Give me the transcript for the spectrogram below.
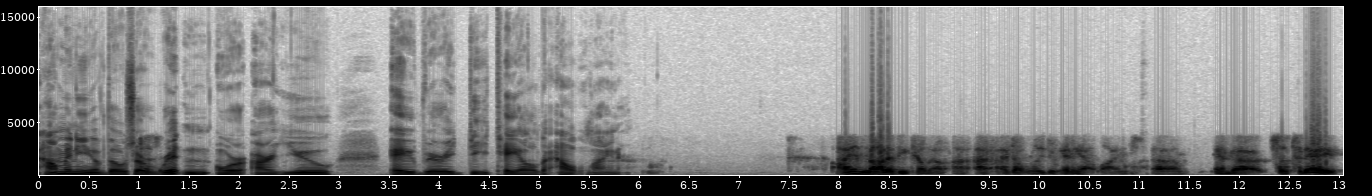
How many of those are written, or are you a very detailed outliner? I am not a detailed out. I, I- don't really do any outlines, um, and uh, so today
